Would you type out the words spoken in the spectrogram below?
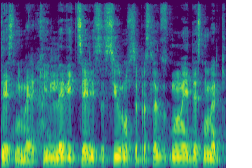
десни мерки. Леви цели със сигурност се преследват, но не и десни мерки.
